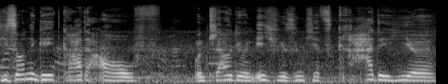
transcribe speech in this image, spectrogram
die Sonne geht gerade auf und Claudia und ich, wir sind jetzt gerade hier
